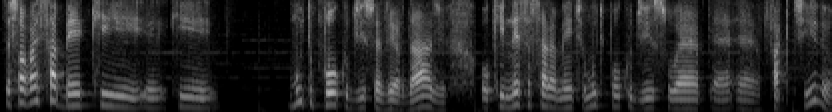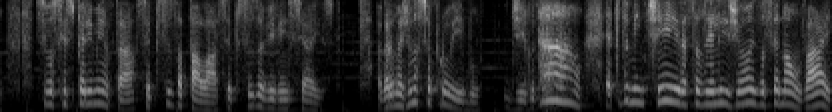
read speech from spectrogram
você só vai saber que, que muito pouco disso é verdade, ou que necessariamente muito pouco disso é, é, é factível, se você experimentar. Você precisa estar lá, você precisa vivenciar isso. Agora imagina se eu proíbo, digo, não, é tudo mentira, essas religiões, você não vai.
